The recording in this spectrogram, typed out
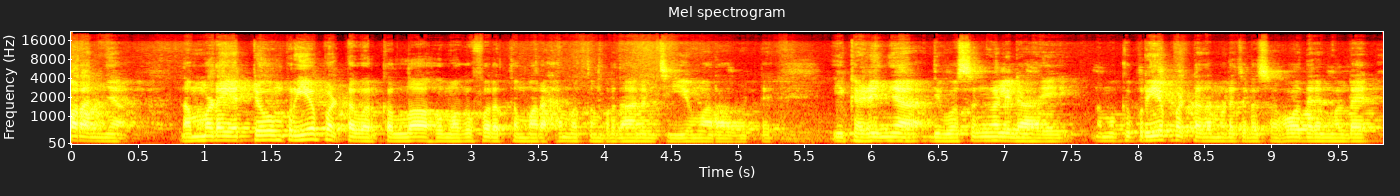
പറഞ്ഞ നമ്മുടെ ഏറ്റവും പ്രിയപ്പെട്ടവർക്ക് അള്ളാഹു മഹഫുറത്തും അർഹമത്തും പ്രദാനം ചെയ്യുമാറാവട്ടെ. ഈ കഴിഞ്ഞ ദിവസങ്ങളിലായി നമുക്ക് പ്രിയപ്പെട്ട നമ്മുടെ ചില സഹോദരങ്ങളുടെ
